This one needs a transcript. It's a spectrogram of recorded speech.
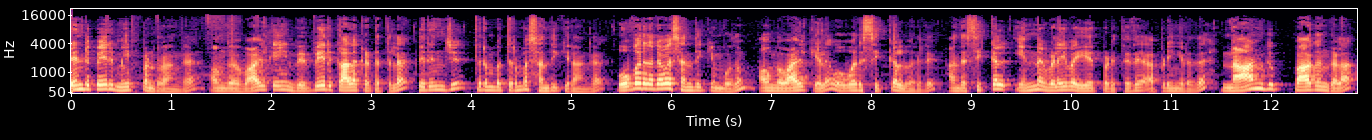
ரெண்டு பேர் மீட் பண்ணுறாங்க அவங்க வாழ்க்கையின் வெவ்வேறு காலகட்டத்தில் பிரிஞ்சு திரும்ப திரும்ப சந்திக்கிறாங்க. ஒவ்வொரு தடவை சந்திக்கும் போதும் அவங்க வாழ்க்கையில் ஒவ்வொரு சிக்கல் வருது. அந்த சிக்கல் என்ன விளைவை ஏற்படுத்துது அப்படிங்கிறத நான்கு பாகங்களாக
